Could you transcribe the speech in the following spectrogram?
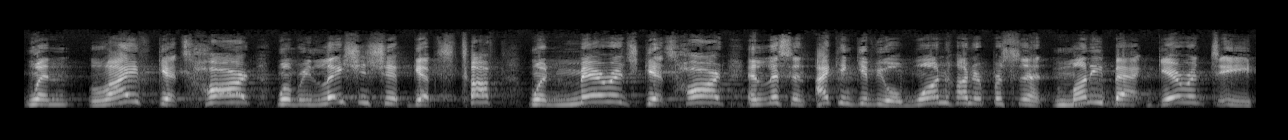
when life gets hard, when relationship gets tough, when marriage gets hard, and listen, I can give you a 100% money back guarantee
